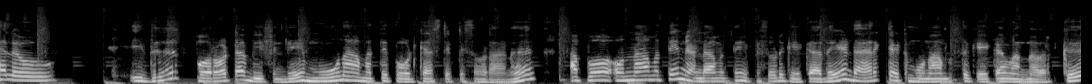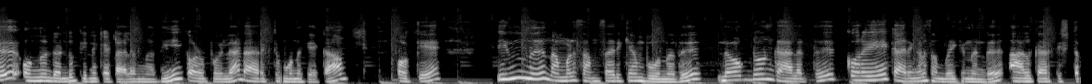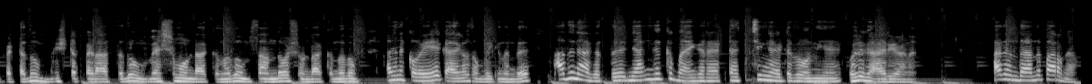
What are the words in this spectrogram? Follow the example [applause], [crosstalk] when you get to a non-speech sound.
Hello. ഇത് പൊറോട്ട ബീഫിന്റെ മൂന്നാമത്തെ പോഡ്കാസ്റ്റ് എപ്പിസോഡാണ് അപ്പോ ഒന്നാമത്തെയും രണ്ടാമത്തെയും എപ്പിസോഡ് കേൾക്കാതെ ഡയറക്റ്റ് ആയിട്ട് മൂന്നാമത്തെ കേൾക്കാൻ വന്നവർക്ക് ഒന്നും രണ്ടും പിന്നെ കേട്ടാലും മതി. കുഴപ്പമില്ല. ഡയറക്റ്റ് മൂന്ന് കേൾക്കാം. ഓക്കെ ഇന്ന് നമ്മൾ സംസാരിക്കാൻ പോകുന്നത് ലോക്ക്ഡൌൺ കാലത്ത് കുറേ കാര്യങ്ങൾ സംഭവിക്കുന്നുണ്ട്. ആൾക്കാർക്ക് ഇഷ്ടപ്പെട്ടതും ഇഷ്ടപ്പെടാത്തതും വിഷമം ഉണ്ടാക്കുന്നതും സന്തോഷം ഉണ്ടാക്കുന്നതും അങ്ങനെ കുറേ കാര്യങ്ങൾ സംഭവിക്കുന്നുണ്ട്. അതിനകത്ത് ഞങ്ങൾക്ക് ഭയങ്കര ടച്ചിങ് ആയിട്ട് തോന്നിയ ഒരു കാര്യമാണ്. അതെന്താന്ന് പറഞ്ഞോ?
